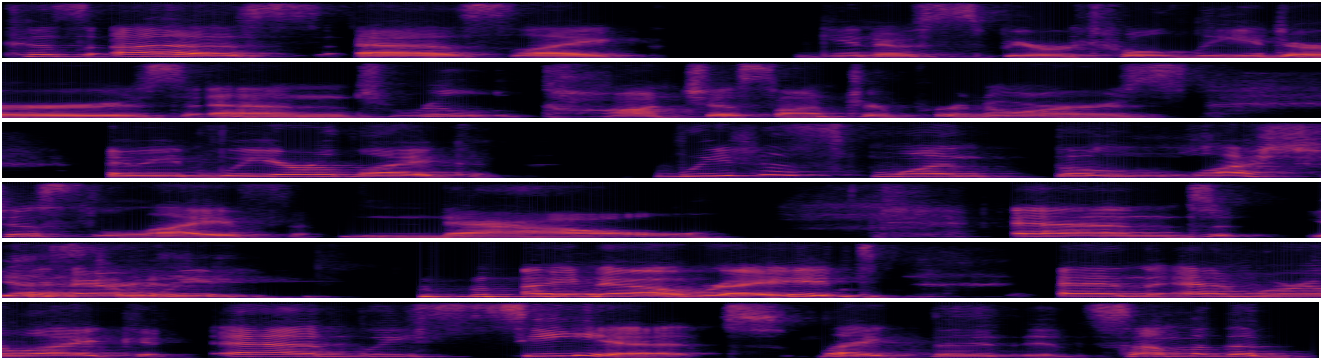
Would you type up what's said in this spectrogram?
because us as like, you know, spiritual leaders and real conscious entrepreneurs, I mean, we are like, we just want the luscious life now. And, Yesterday. you know, we, I know, right? And, and we're like, and we see it like the, some of the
